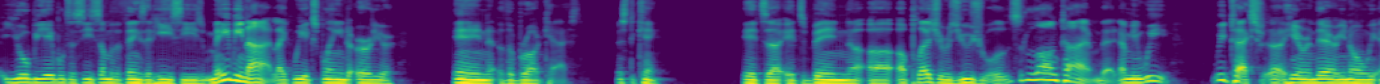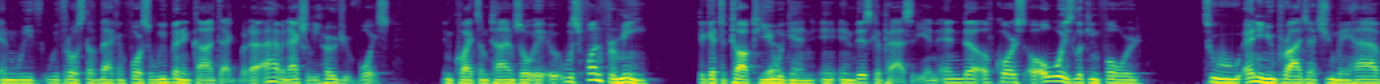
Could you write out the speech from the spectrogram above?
you'll be able to see some of the things that he sees. Maybe not, like we explained earlier in the broadcast. Mr. King, it's uh, it's been uh, a pleasure as usual. It's a long time that I mean we we text uh, here and there, you know, and we we throw stuff back and forth. So we've been in contact, but I haven't actually heard your voice in quite some time. So it, it was fun for me to get to talk to you yeah. again in, in, this capacity, and and uh, of course, always looking forward to any new projects you may have.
